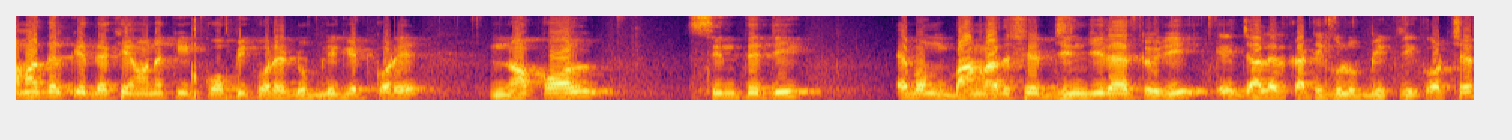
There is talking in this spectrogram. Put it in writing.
আমাদেরকে দেখে অনেকেই কপি করে, ডুপ্লিকেট করে, নকল, সিনথেটিক এবং বাংলাদেশের জিঞ্জিরায় তৈরি এই জালের কাঠিগুলো বিক্রি করছেন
